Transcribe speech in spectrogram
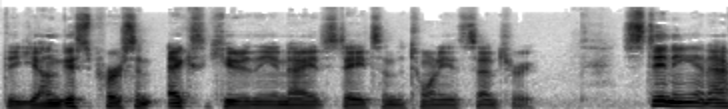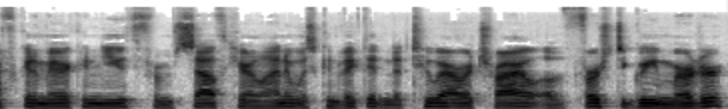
the youngest person executed in the United States in the 20th century. Stinney, an African American youth from South Carolina, was convicted in a two hour trial of first degree murder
